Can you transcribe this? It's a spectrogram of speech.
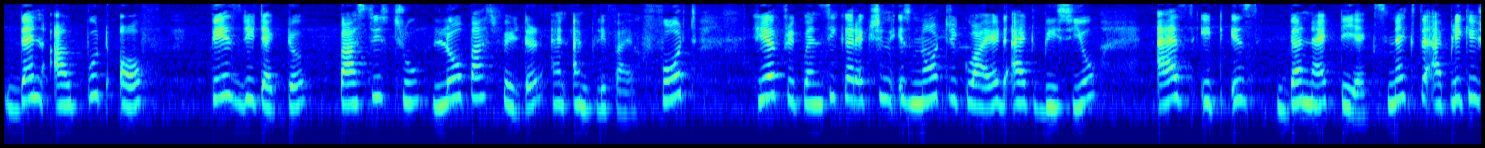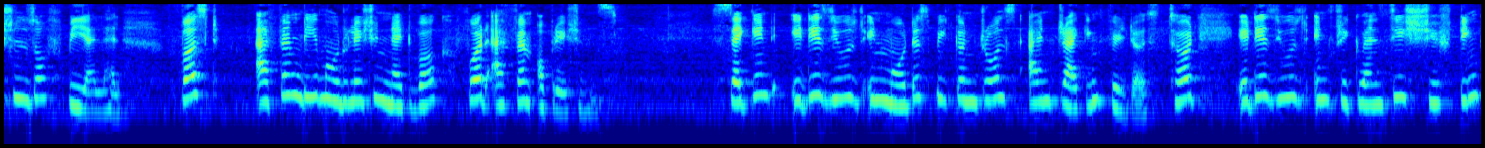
then output of phase detector passes through low pass filter and amplifier. Fourth, here frequency correction is not required at VCO as it is done at TX. Next, the applications of PLL. First, FM demodulation network for FM operations. Second, it is used in motor speed controls and tracking filters. Third, it is used in frequency shifting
